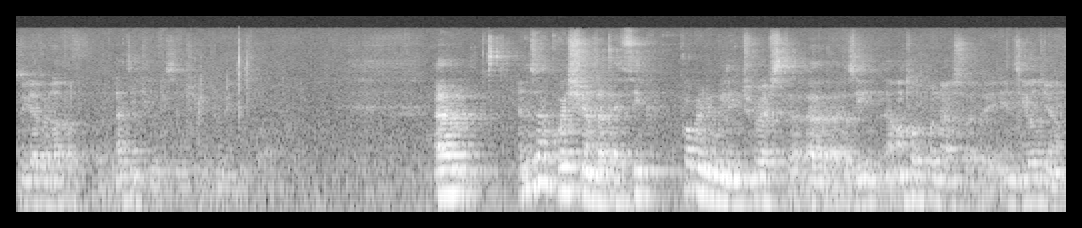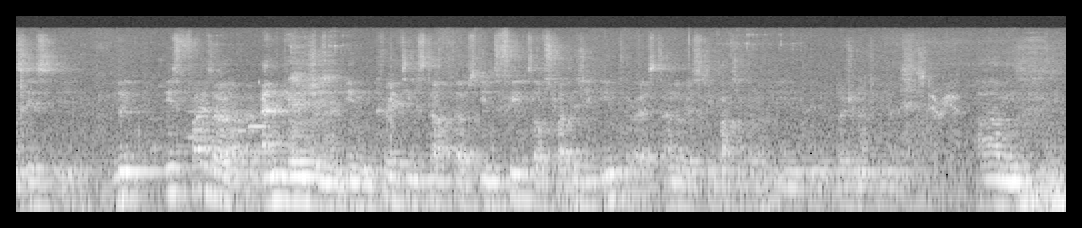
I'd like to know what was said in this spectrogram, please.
so you have a lot of latitude essentially to make this work. Um, another question that I think probably will interest uh, the entrepreneurs in the audience is is Pfizer engaged in, in creating startups in fields of strategic interest and obviously particularly in, in regenerative medicine? Um,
